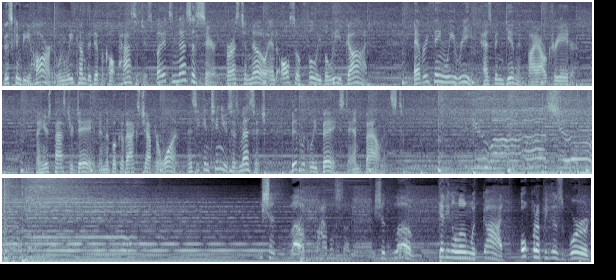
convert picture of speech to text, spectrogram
This can be hard when we come to difficult passages, but it's necessary for us to know and also fully believe God. Everything we read has been given by our Creator. Now, here's Pastor Dave in the book of Acts, chapter 1, as he continues his message, biblically based and balanced. We should love Bible study. We should love getting along with God, open up His Word,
